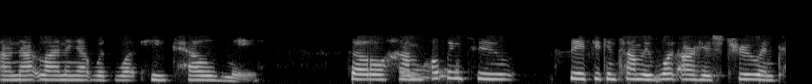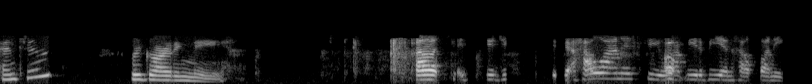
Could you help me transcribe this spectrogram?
are not lining up with what he tells me. So I'm oh. hoping to see if you can tell me what are his true intentions regarding me. Uh, did you, how honest do you oh. want me to be and how funny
